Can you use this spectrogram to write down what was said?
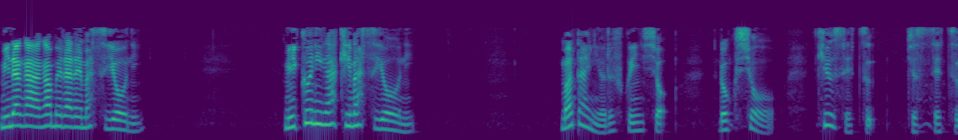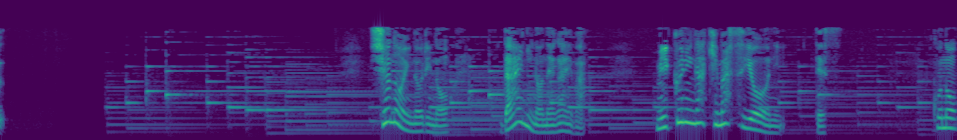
皆が崇められますように。御国が来ますように。マタイによる福音書、六章、九節、十節。主の祈りの第二の願いは、御国が来ますようにです。この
